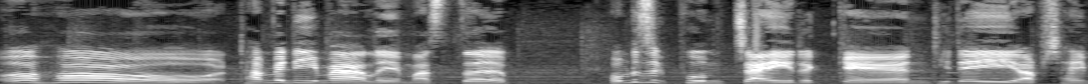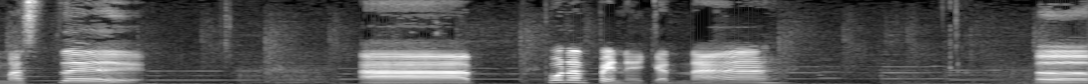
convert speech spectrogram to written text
โอ้โหทำได้ดีมากเลยมาสเตอร์ ผมรู้สึกภูมิใจเหลือเกินที่ได้รับใช้มาสเตอร์ อ่า พวกนั้นไปไหนกันนะ เอ่อ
